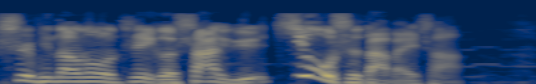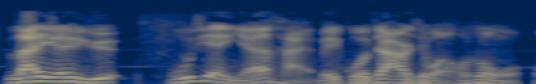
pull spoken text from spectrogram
视频当中的这个鲨鱼就是大白鲨，来源于福建沿海，为国家二级保护动物。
